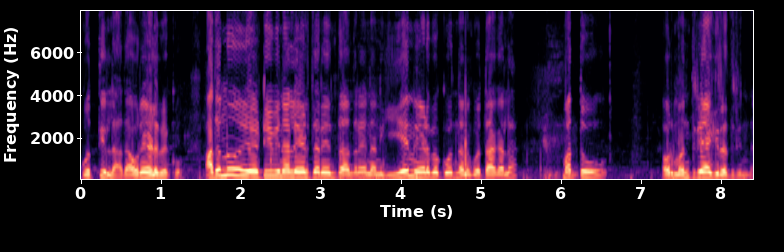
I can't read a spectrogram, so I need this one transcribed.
ಗೊತ್ತಿಲ್ಲ ಅದು ಅವರೇ ಹೇಳಬೇಕು. ಅದನ್ನು ಟಿ ವಿನಲ್ಲಿ ಹೇಳ್ತಾರೆ ಅಂತ ಅಂದರೆ ನನಗೆ ಏನು ಹೇಳಬೇಕು ಅಂತ ನನಗೆ ಗೊತ್ತಾಗಲ್ಲ. ಮತ್ತು ಅವರು ಮಂತ್ರಿಯಾಗಿರೋದ್ರಿಂದ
